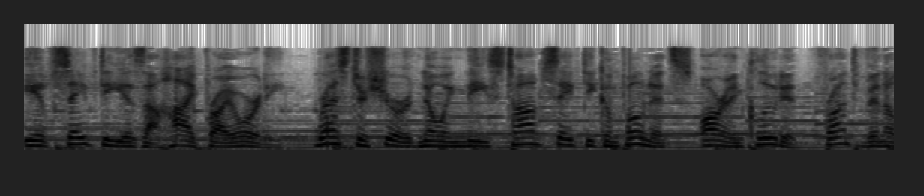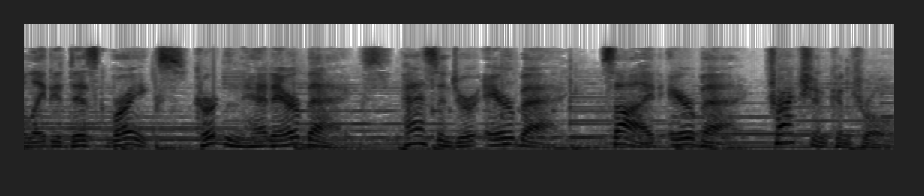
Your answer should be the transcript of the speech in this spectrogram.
If safety is a high priority, rest assured knowing these top safety components are included. Front ventilated disc brakes, curtain head airbags, passenger airbag, side airbag, traction control,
